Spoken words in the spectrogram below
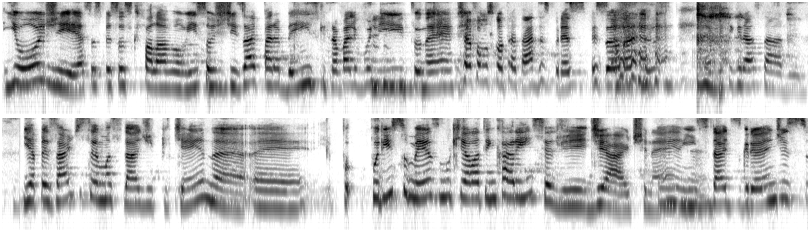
E hoje, essas pessoas que falavam isso, hoje dizem, ai, parabéns, que trabalho bonito, né? Já fomos contratadas por essas pessoas. é muito engraçado isso. E apesar de ser uma cidade pequena, é, por isso mesmo que ela tem carência de, de arte, né? Uhum. Em cidades grandes,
